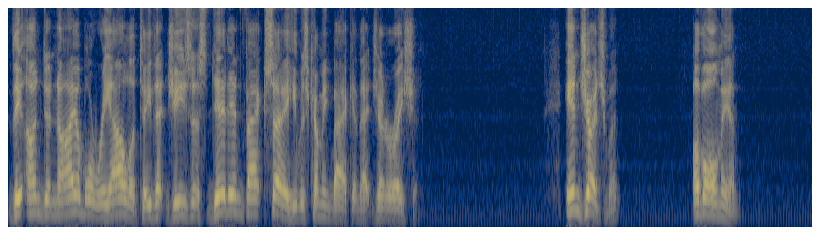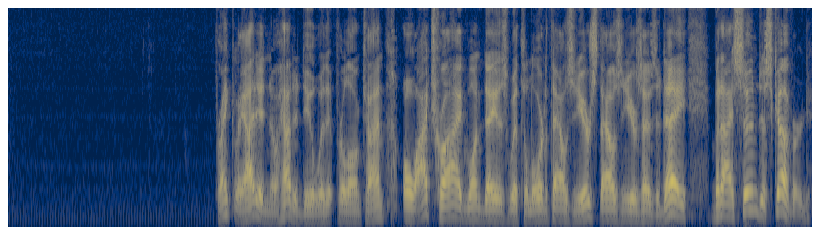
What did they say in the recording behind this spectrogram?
the undeniable reality that Jesus did, in fact, say he was coming back in that generation in judgment of all men? Frankly, I didn't know how to deal with it for a long time. Oh, I tried one day as with the Lord a thousand years, a thousand years as a day, but I soon discovered,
